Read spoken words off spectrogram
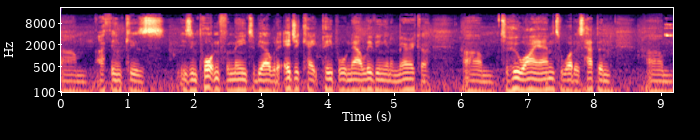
um, I think is, is important for me to be able to educate people now living in America um, to who I am, to what has happened, um,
